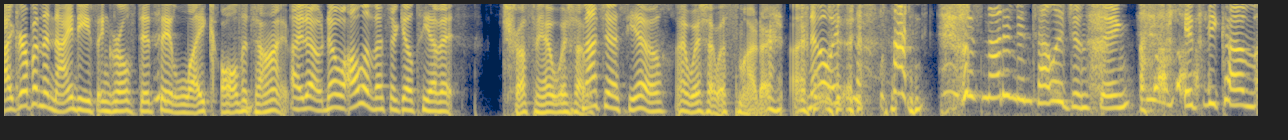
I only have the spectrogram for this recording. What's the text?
I grew up in the '90s, and girls did say like all the time. I know. No, all of us are guilty of it. Trust me, I wish I It's was. not just you. I wish I was smarter. I No, wish. it's not. It's not an intelligence thing. It's become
